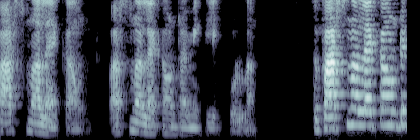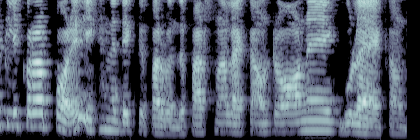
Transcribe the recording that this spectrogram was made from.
পার্সোনাল অ্যাকাউন্ট পার্সোনাল অ্যাকাউন্ট আমি ক্লিক করলাম। তো পার্সোনাল অ্যাকাউন্টে ক্লিক করার পরে এখানে দেখতে পারবেন যে পার্সোনাল অ্যাকাউন্টে অনেকগুলা অ্যাকাউন্ট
